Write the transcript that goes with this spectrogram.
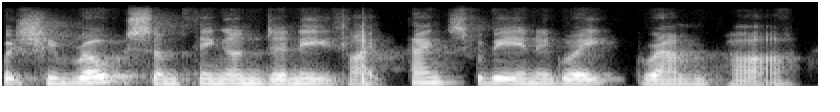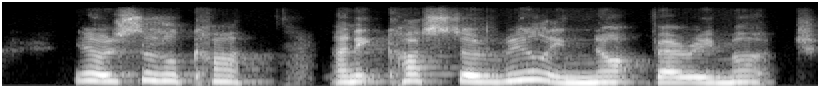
but she wrote something underneath like thanks for being a great grandpa. You know just a little card and it cost her really not very much.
